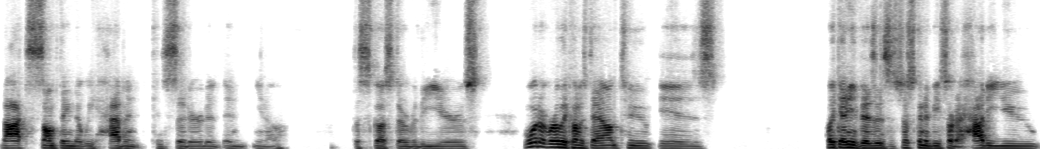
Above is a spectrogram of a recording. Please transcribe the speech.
not something that we haven't considered and, and you know discussed over the years. What it really comes down to is like any business, it's just going to be sort of how do you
